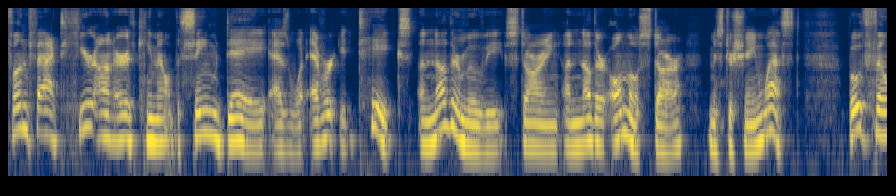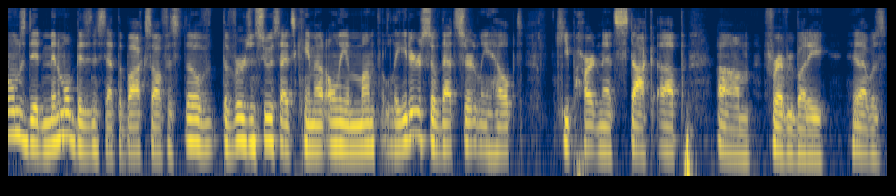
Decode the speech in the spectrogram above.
Fun fact Here on Earth came out the same day as Whatever It Takes, another movie starring another almost star, Mr. Shane West. Both films did minimal business at the box office, though The Virgin Suicides came out only a month later, so that certainly helped keep Hartnett's stock up um, for everybody that was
